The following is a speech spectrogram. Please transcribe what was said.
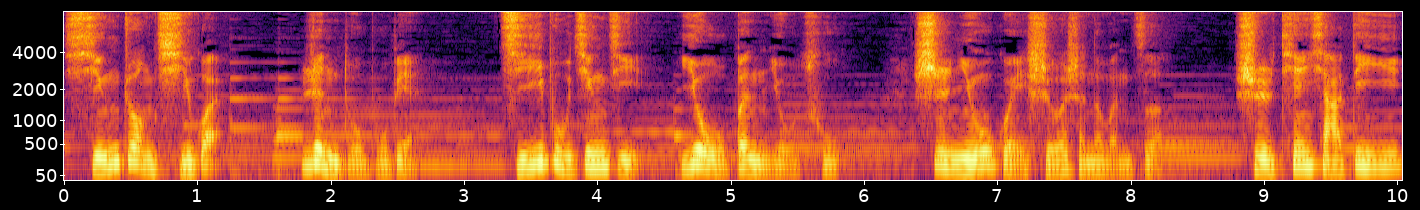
形状奇怪，认读不便。”极不经济，又笨又粗，是牛鬼蛇神的文字，是天下第一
